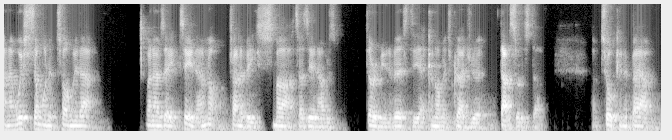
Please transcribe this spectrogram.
and I wish someone had told me that when I was 18. I'm not trying to be smart, as in I was Durham University economics graduate, that sort of stuff. I'm talking about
